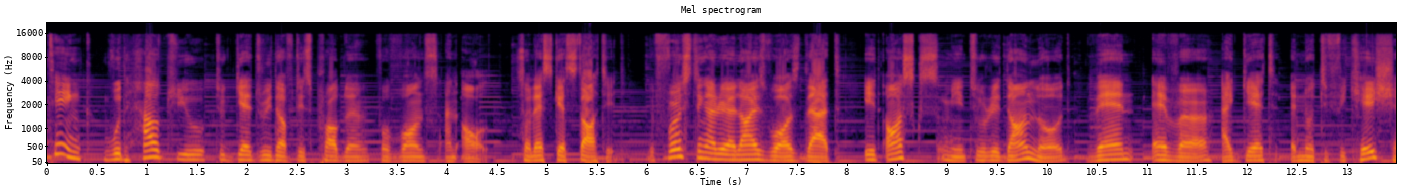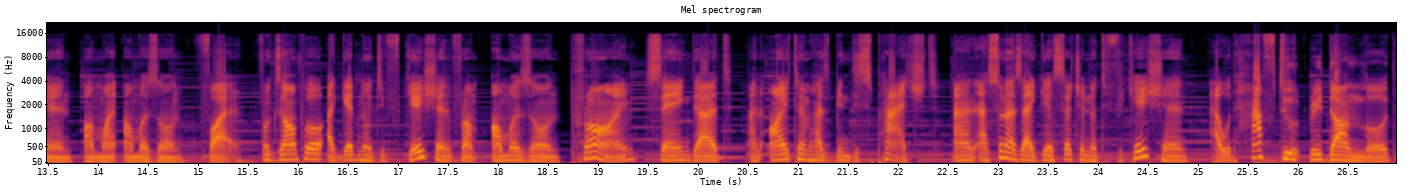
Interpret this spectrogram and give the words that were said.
think would help you to get rid of this problem for once and all. So let's get started. The first thing I realized was that it asks me to re-download whenever I get a notification on my Amazon Fire. For example, I get notification from Amazon Prime saying that an item has been dispatched and as soon as I get such a notification, I would have to re-download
